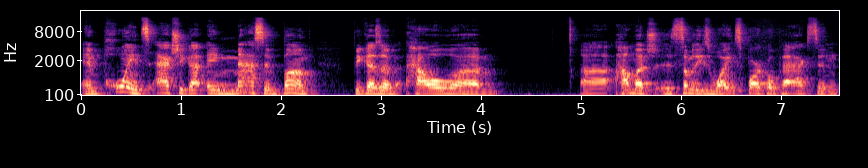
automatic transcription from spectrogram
And points actually got a massive bump because of how um, uh, how much some of these white sparkle packs and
